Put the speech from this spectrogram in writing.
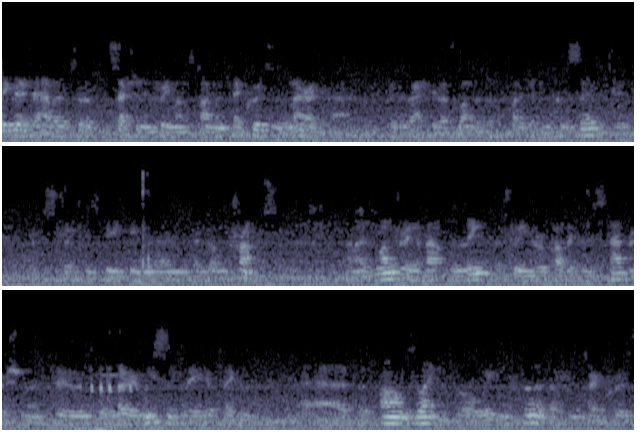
So are we going to have a sort of session in three months' time when Ted Cruz is America? Because actually that's one of the Conservative, strictly speaking, than, than Donald Trump's. And I was wondering about the link between the Republican establishment, who very recently have taken uh, arm's length or even further from Ted Cruz,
